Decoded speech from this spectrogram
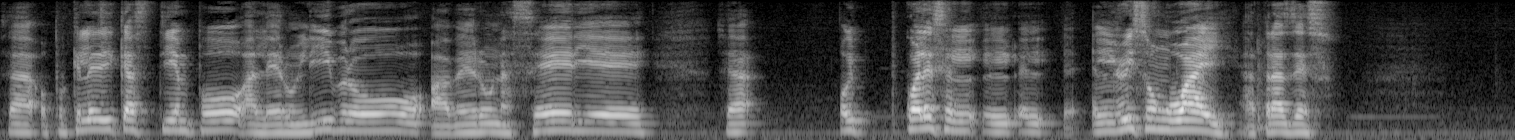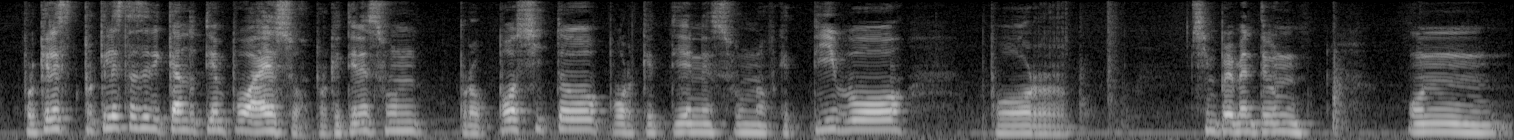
O sea, ¿o ¿por qué le dedicas tiempo a leer un libro, a ver una serie? O sea, hoy, ¿cuál es el, el, el, reason why atrás de eso? ¿Por qué, ¿Por qué le estás dedicando tiempo a eso? ¿Porque tienes un propósito? ¿Porque tienes un objetivo? ¿Por simplemente un, un,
